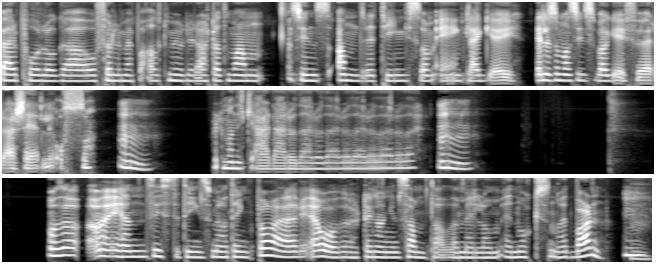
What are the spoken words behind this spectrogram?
være pålogga og følge med på alt mulig rart. At man syns andre ting som egentlig er gøy, eller som man syns var gøy før, er kjedelig også. Mm. Fordi man ikke er der og der og der og der. Og der og der. Mm. Og så En siste ting som jeg har tenkt på, er Jeg overhørte en gang en samtale mellom en voksen og et barn. Mm.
